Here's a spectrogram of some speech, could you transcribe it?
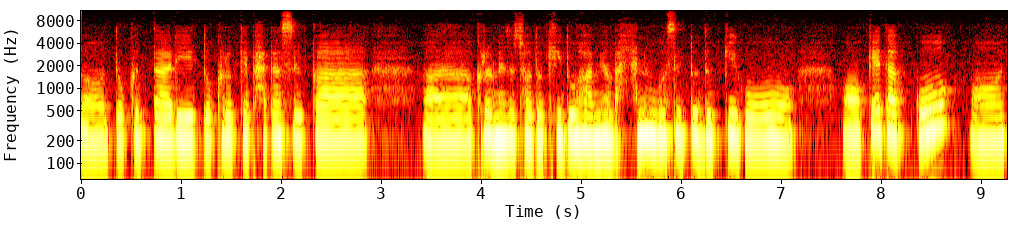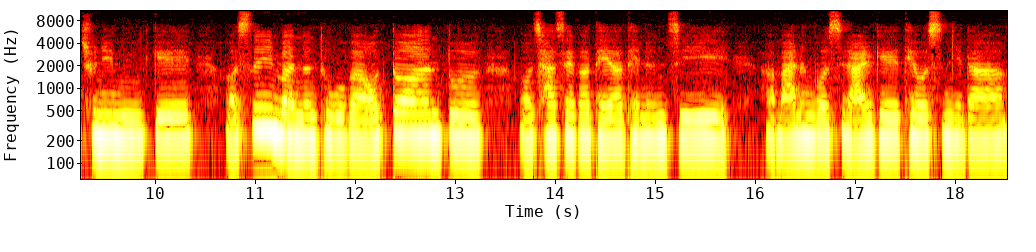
어, 또 그 딸이 또 그렇게 받았을까 아, 그러면서 저도 기도하며 많은 것을 또 느끼고 어, 깨닫고 어, 주님께 어, 쓰임 받는 도구가 어떠한 또 어, 자세가 돼야 되는지 아, 많은 것을 알게 되었습니다.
